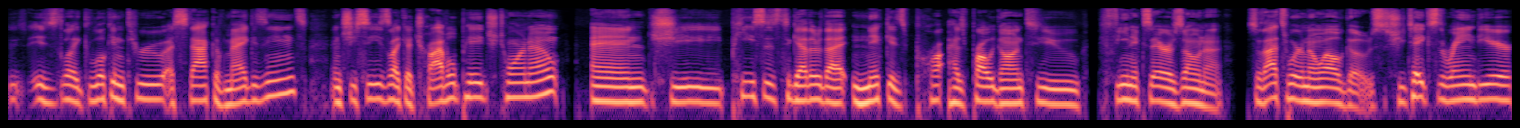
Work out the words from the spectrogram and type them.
is like looking through a stack of magazines, and she sees like a travel page torn out, and she pieces together that Nick is pro- has probably gone to Phoenix, Arizona. So that's where Noelle goes. She takes the reindeer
